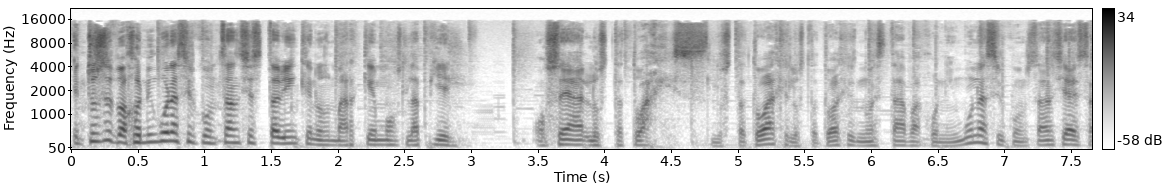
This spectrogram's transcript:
Entonces, bajo ninguna circunstancia está bien que nos marquemos la piel. O sea, los tatuajes, los tatuajes, los tatuajes no está bajo ninguna circunstancia, es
